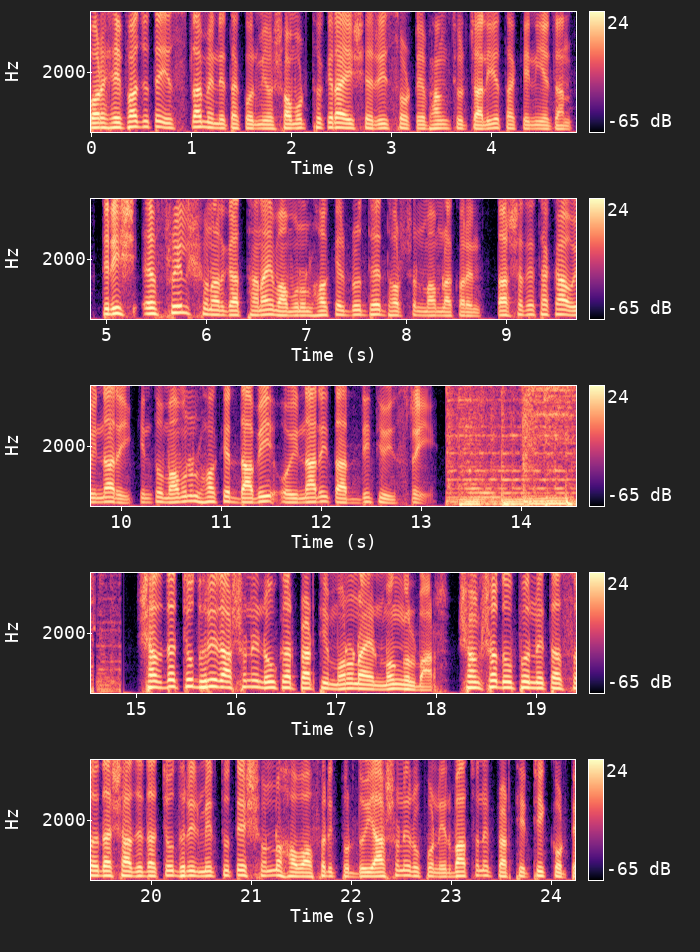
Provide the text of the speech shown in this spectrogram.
পরে হেফাজতে ইসলামের নেতাকর্মী ও সমর্থকেরা এসে রিসোর্টে ভাঙচুর চালিয়ে তাকে নিয়ে যান। তিরিশ এপ্রিল সোনারগাঁ থানায় মামুনুল হকের বিরুদ্ধে ধর্ষণ মামলা করেন। তার সাথে থাকা ওই নারী, কিন্তু মামুনুল হকের দাবি, ওই নারী তার দ্বিতীয় স্ত্রী। সাজদা চৌধুরীর আসনে নৌকার প্রার্থী মনোনয়ন মঙ্গলবার। সংসদ উপনেতা সৈয়দা সাজেদা চৌধুরীর মৃত্যুতে শূন্য হওয়া ফরিদপুর দুই আসনের উপর নির্বাচনের প্রার্থী ঠিক করতে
